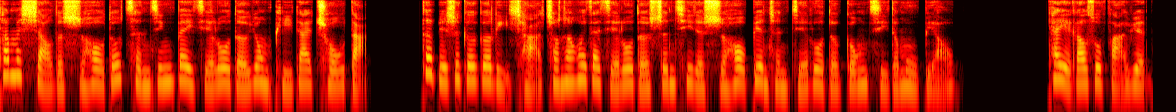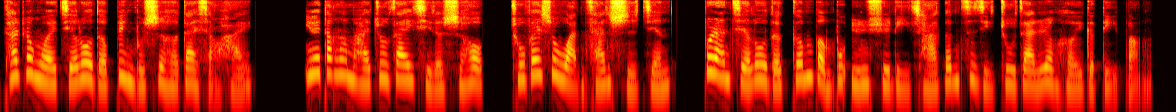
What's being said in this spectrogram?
他们小的时候都曾经被杰洛德用皮带抽打，特别是哥哥理查，常常会在杰洛德生气的时候变成杰洛德攻击的目标。他也告诉法院，他认为杰洛德并不适合带小孩，因为当他们还住在一起的时候，除非是晚餐时间，不然杰洛德根本不允许理查跟自己住在任何一个地方。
